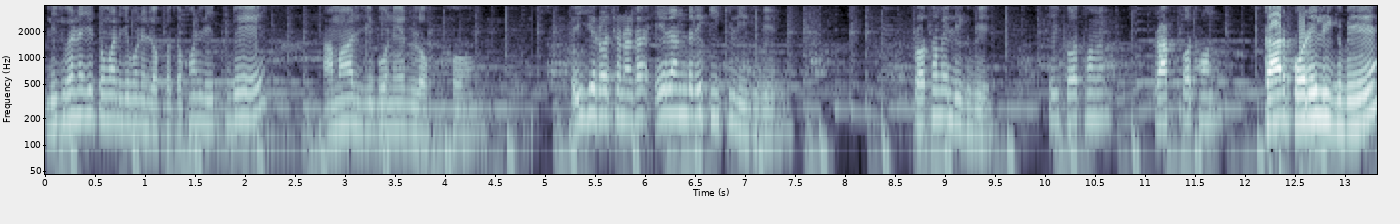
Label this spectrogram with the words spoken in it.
লিখবে না যে তোমার জীবনের লক্ষ্য, তখন লিখবে আমার জীবনের লক্ষ্য। এই যে রচনাটা, এর আন্ডারে কী কী লিখবে? প্রথমে লিখবে, সেই প্রথমে প্রাককথন। তারপরে লিখবে,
